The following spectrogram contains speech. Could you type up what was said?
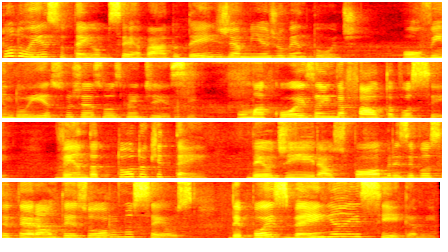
Tudo isso tenho observado desde a minha juventude. Ouvindo isso, Jesus lhe disse: Uma coisa ainda falta a você. Venda tudo o que tem, dê o dinheiro aos pobres e você terá um tesouro nos céus. Depois venha e siga-me.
